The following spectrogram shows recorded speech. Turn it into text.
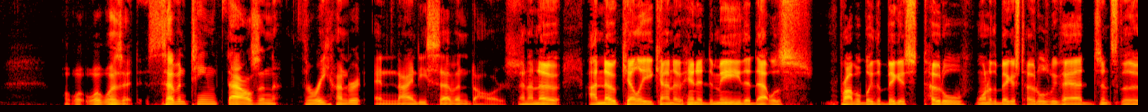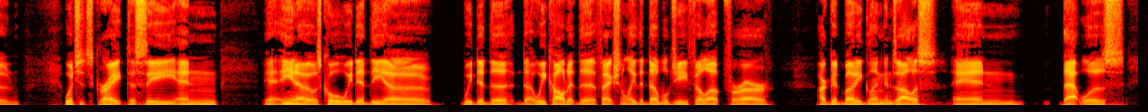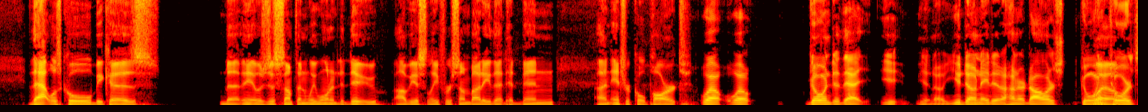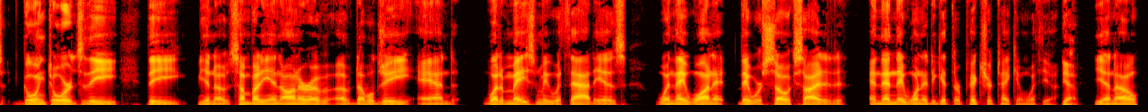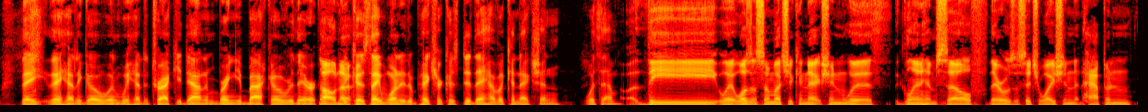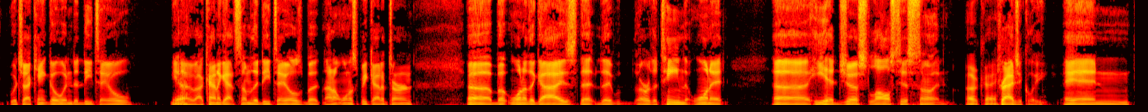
What, what was it? Seventeen thousand three hundred and ninety-seven dollars. And I know, I know Kelly kind of hinted to me that that was probably the biggest total, one of the biggest totals we've had since the, which it's great to see. And you know, it was cool. We did the, uh, we did the, the we called it the affectionately the double G fill up for our, our good buddy Glenn Gonzalez, and that was that was cool because the, it was just something we wanted to do. Obviously, for somebody that had been an integral part. Well, well, going to that, you you know, you donated a hundred dollars going Well- towards going towards the the you know somebody in honor of of Double G, and what amazed me with that is when they won it, they were so excited, and then they wanted to get their picture taken with you. Yeah. You know, they they had to go and we had to track you down and bring you back over there Oh no, because they wanted a picture. Because did they have a connection with them? Uh, the well, it wasn't so much a connection with Glenn himself. There was a situation that happened, which I can't go into detail. You Yeah. know, I kind of got some of the details, but I don't want to speak out of turn. Uh, but one of the guys that that or the team that won it, uh, he had just lost his son Okay. tragically, and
